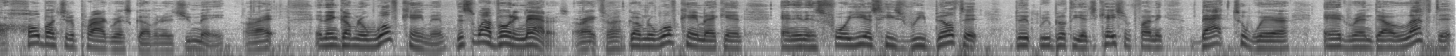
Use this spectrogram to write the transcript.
a whole bunch of the progress, governor, that you made. All right, and then Governor Wolf came in. This is why voting matters. All right, right. Governor Wolf came back in, and in his four years, he's rebuilt it, rebuilt the education funding back to where Ed Rendell left it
